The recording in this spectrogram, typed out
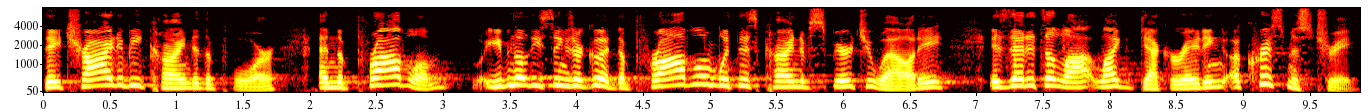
they try to be kind to the poor. And the problem, even though these things are good, the problem with this kind of spirituality is that it's a lot like decorating a Christmas tree.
